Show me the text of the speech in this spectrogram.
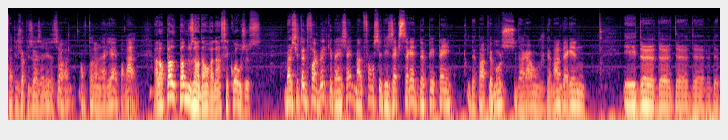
fait déjà plusieurs années de ça. Hein? On retourne en arrière pas mal. Alors, parle, nous-en donc, Roland. C'est quoi au juste? Ben, c'est une formule qui est bien simple. Dans le fond, c'est des extraits de pépins, de pamplemousse, d'orange, de mandarine, et de, de, de, de,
